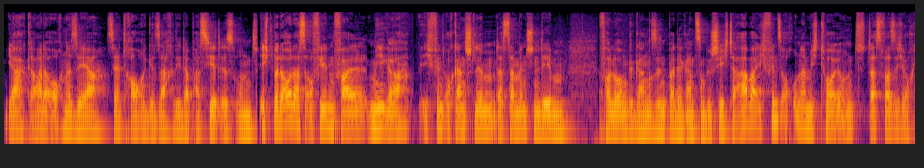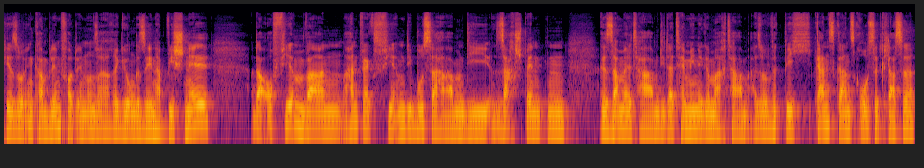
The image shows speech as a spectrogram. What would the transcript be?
ja, gerade auch eine sehr, sehr traurige Sache, die da passiert ist. Und ich bedauere das auf jeden Fall mega. Ich finde auch ganz schlimm, dass da Menschenleben verloren gegangen sind bei der ganzen Geschichte. Aber ich finde es auch unheimlich toll und das, was ich auch hier so in Camp Lindford in unserer Region gesehen habe, wie schnell da auch Firmen waren, Handwerksfirmen, die Busse haben, die Sachspenden gesammelt haben, die da Termine gemacht haben. Also wirklich ganz, ganz große Klasse,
